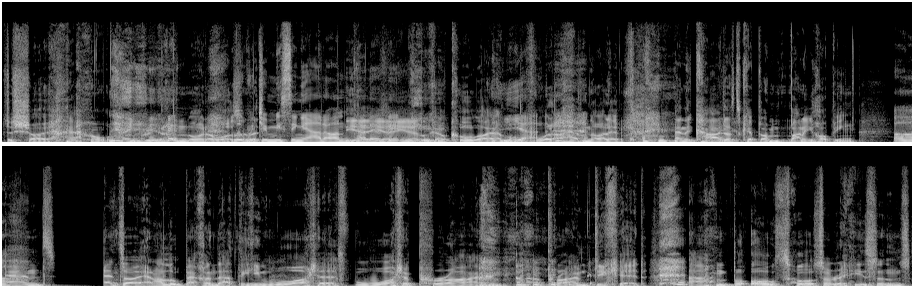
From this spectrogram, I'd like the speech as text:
to show how angry and annoyed I was. Look what it- you're missing out on, yeah, kind yeah, thing. yeah. Look how cool I am. Yeah. what I have no idea. And the car just kept on bunny hopping. Oh. And and so and I look back on that thinking, what a what a prime uh, prime dickhead, um, for all sorts of reasons.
